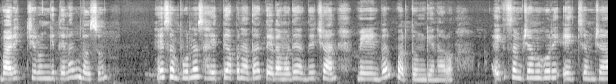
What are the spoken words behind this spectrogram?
बारीक चिरून घेतलेला लसूण हे संपूर्ण साहित्य आपण आता तेलामध्ये अगदी छान मिनिटभर परतून घेणार आहोत. एक चमचा मोहरी एक चमचा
